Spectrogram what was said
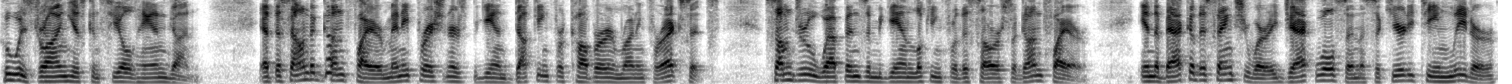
who was drawing his concealed handgun. At the sound of gunfire, many parishioners began ducking for cover and running for exits. Some drew weapons and began looking for the source of gunfire. In the back of the sanctuary, Jack Wilson, a security team leader,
